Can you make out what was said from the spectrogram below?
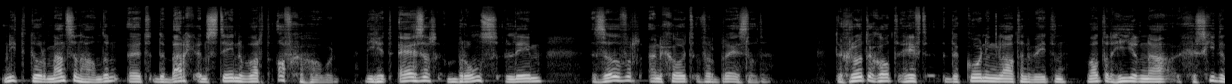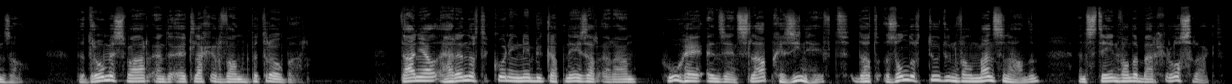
niet door mensenhanden uit de berg een steen wordt afgehouwen, die het ijzer, brons, leem, zilver en goud verbrijzelde. De grote God heeft de koning laten weten wat er hierna geschieden zal. De droom is waar en de uitleg ervan betrouwbaar. Daniel herinnert koning Nebukadnezar eraan hoe hij in zijn slaap gezien heeft dat zonder toedoen van mensenhanden een steen van de berg losraakt.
